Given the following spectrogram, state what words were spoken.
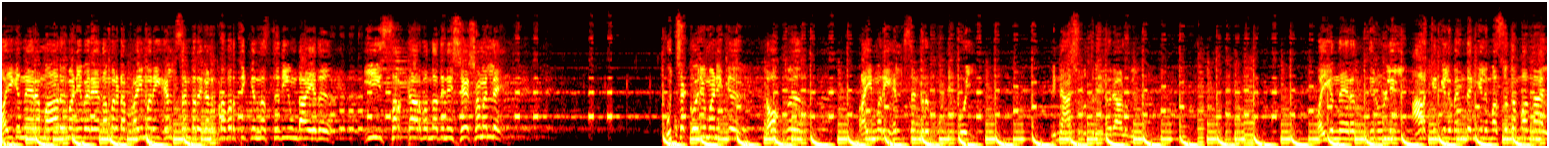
വൈകുന്നേരം ആറു മണിവരെ നമ്മളുടെ പ്രൈമറി ഹെൽത്ത് സെന്ററുകൾ പ്രവർത്തിക്കുന്ന സ്ഥിതി ഉണ്ടായത് ഈ സർക്കാർ വന്നതിന് ശേഷമല്ലേ? ഉച്ചയ്ക്ക് ഒരു മണിക്ക് ഡോക്ടർ പ്രൈമറി ഹെൽത്ത് സെന്റർ പോയി. പിന്നെ ആശുപത്രിയിൽ ഒരാളുമില്ല. വൈകുന്നേരത്തിനുള്ളിൽ ആർക്കെങ്കിലും എന്തെങ്കിലും അസുഖം വന്നാൽ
